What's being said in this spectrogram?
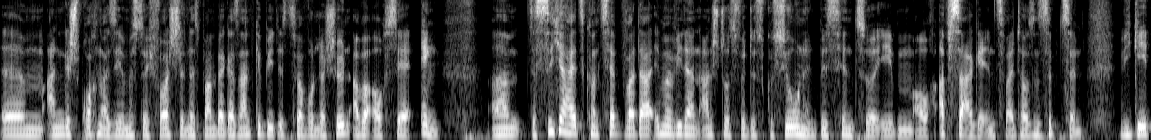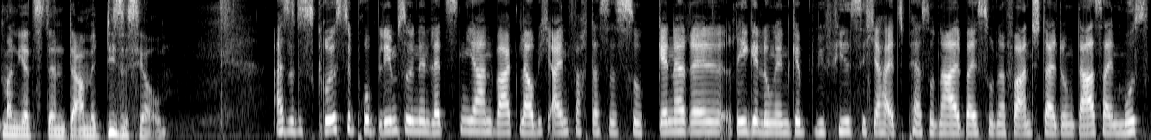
ähm, angesprochen. Also ihr müsst euch vorstellen, das Bamberger Sandgebiet ist zwar wunderschön, aber auch sehr eng. Ähm, das Sicherheitskonzept war da immer wieder ein Anstoß für Diskussionen bis hin zur eben auch Absage in 2017. Wie geht man jetzt denn damit dieses Jahr um? Also das größte Problem so in den letzten Jahren war, glaube ich, einfach, dass es so generell Regelungen gibt, wie viel Sicherheitspersonal bei so einer Veranstaltung da sein muss.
